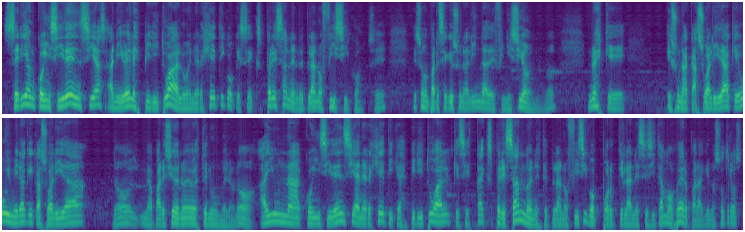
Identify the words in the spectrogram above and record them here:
Serían coincidencias a nivel espiritual o energético que se expresan en el plano físico. Eso me parece que es una linda definición. ¿no? no es que es una casualidad que, uy, mira qué casualidad ¿no? Me apareció de nuevo este número. No, hay una coincidencia energética espiritual que se está expresando en este plano físico porque la necesitamos ver para que nosotros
